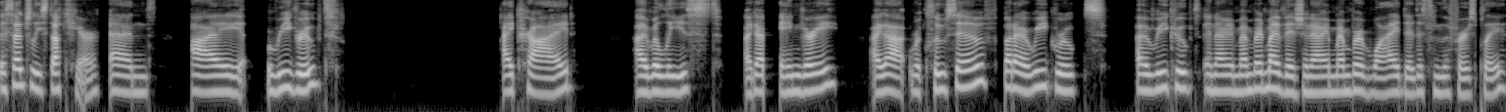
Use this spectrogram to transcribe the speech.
essentially stuck here. And I regrouped I cried, I released, I got angry, I got reclusive, but I regrouped. I regrouped and I remembered my vision. I remembered why I did this in the first place.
